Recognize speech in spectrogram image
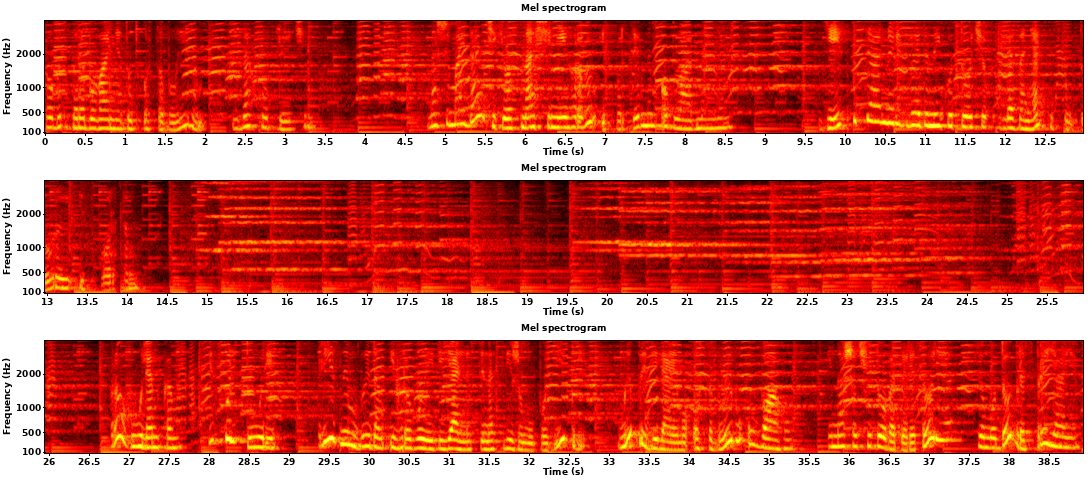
робить перебування тут особливим і захоплюючим. Наші майданчики оснащені ігровим і спортивним обладнанням. Є й спеціально відведений куточок для занять фізкультурою і спортом. Прогулянкам, фізкультурі, різним видам ігрової діяльності на свіжому повітрі ми приділяємо особливу увагу, і наша чудова територія цьому добре сприяє.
